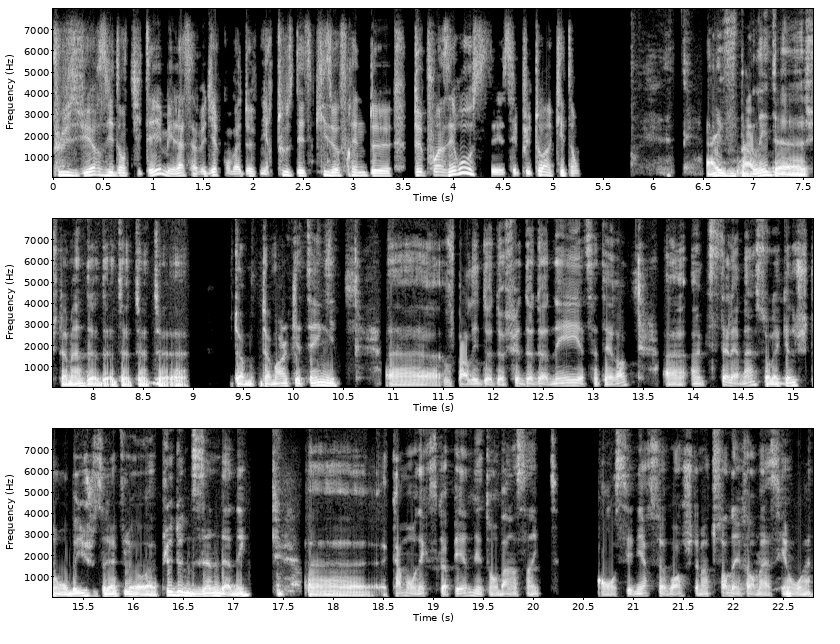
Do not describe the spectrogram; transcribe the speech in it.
plusieurs identités, mais là, ça veut dire qu'on va devenir tous des schizophrènes de 2.0. C'est plutôt inquiétant. vous parlez de, justement de, de, de de, marketing, euh, vous parlez de, de, fuite de données, etc. Euh, un petit élément sur lequel je suis tombé, je vous dirais, là, plus d'une dizaine d'années, euh, quand mon ex-copine est tombée enceinte, on s'est mis à recevoir justement toutes sortes d'informations, hein.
